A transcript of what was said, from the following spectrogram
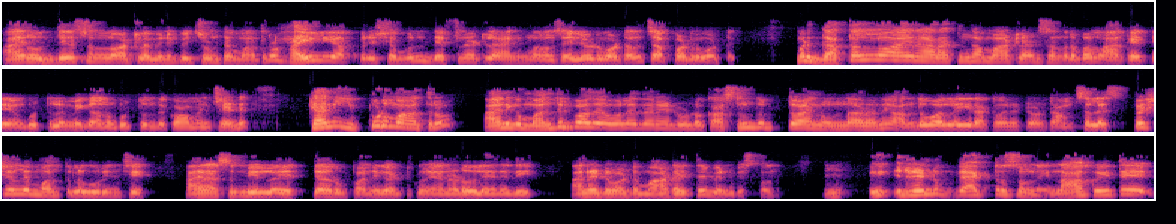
ఆయన ఉద్దేశంలో అట్లా వినిపించుంటే మాత్రం హైలీ అప్రిషియబుల్ డెఫినెట్లీ ఆయనకు మనం సెల్యూట్ కొట్టాలి చప్పట్లు కొట్టాలి. మరి గతంలో ఆయన ఆ రకంగా మాట్లాడిన సందర్భాలు నాకైతే ఏం గుర్తులో మీకు అని గుర్తుంది కామెంట్ చేయండి. కానీ ఇప్పుడు మాత్రం ఆయనకి మంత్రి పదవి ఇవ్వలేదు అనేటువంటి ఒక అసంతృప్తితో ఆయన ఉన్నారని అందువల్ల ఈ రకమైనటువంటి అంశాలు ఎస్పెషల్లీ మంత్రుల గురించి ఆయన అసెంబ్లీలో ఎత్తారు పని కట్టుకుని అనడం లేనిది అనేటువంటి మాట అయితే వినిపిస్తుంది. రెండు ఫ్యాక్టర్స్ ఉన్నాయి. నాకైతే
